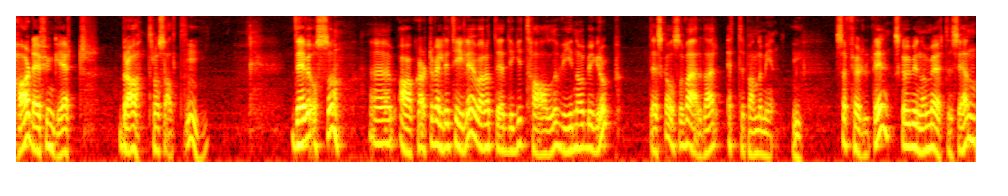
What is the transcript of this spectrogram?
har det fungert bra, tross alt. Mm. Det vi også eh, avklarte veldig tidlig, var at det digitale vi nå bygger opp, det skal også være der etter pandemien. Mm. Selvfølgelig skal vi begynne å møtes igjen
